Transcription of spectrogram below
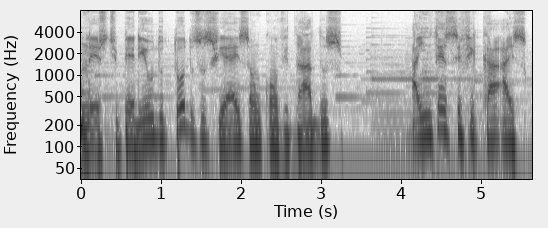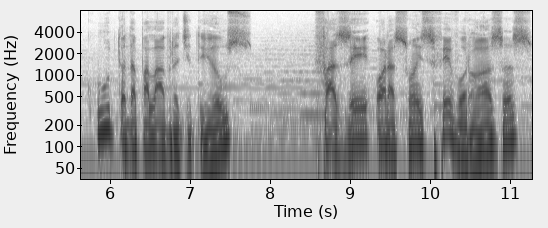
Neste período, todos os fiéis são convidados a intensificar a escuta da palavra de Deus, fazer orações fervorosas,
